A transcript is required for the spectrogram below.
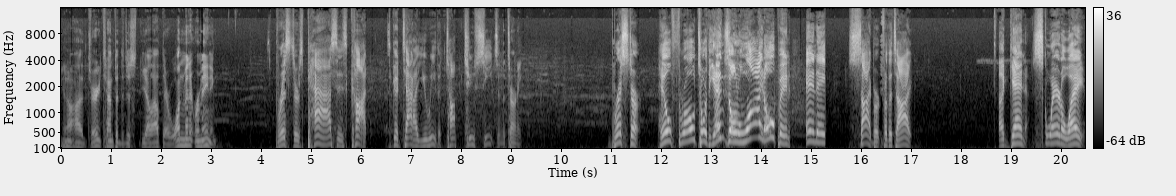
You know, I'm very tempted to just yell out there. One minute remaining. Brister's pass is caught. It's a good tackle by UE, the top two seeds in the tourney. Brister, he'll throw toward the end zone, wide open, and a Seibert for the tie. Again, squared away.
